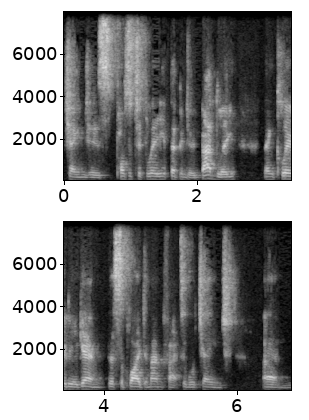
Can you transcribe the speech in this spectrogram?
changes positively. If they've been doing badly, then clearly, again, the supply demand factor will change um,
